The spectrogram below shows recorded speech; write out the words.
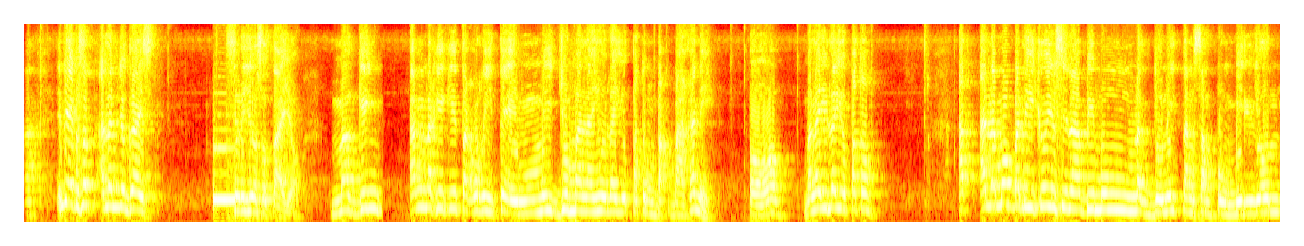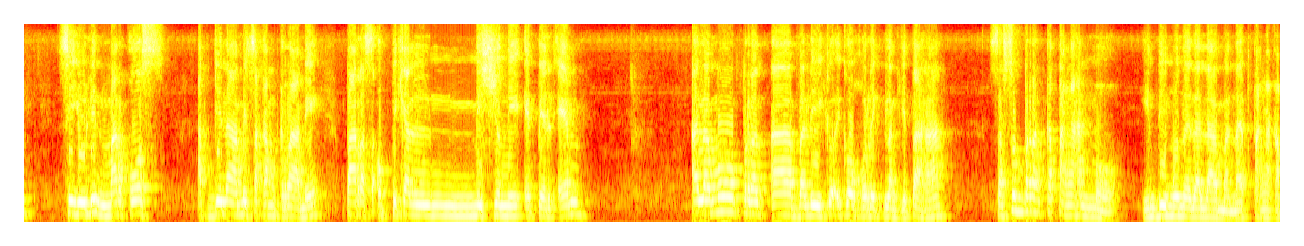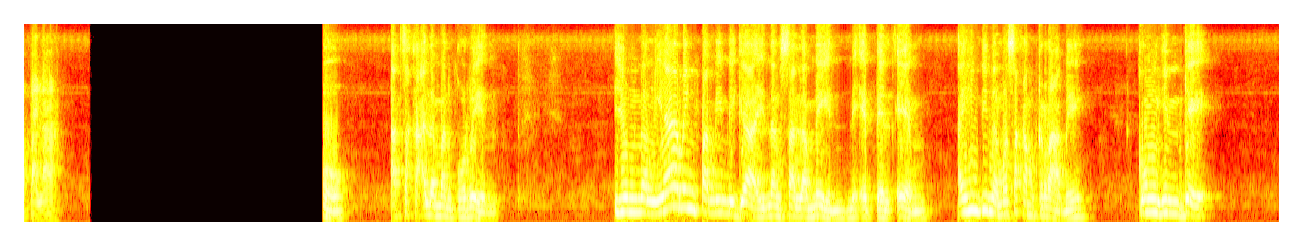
Ah, Hindi, basta alam nyo guys, seryoso tayo. Maging, ang nakikita ko rito eh, medyo malayo-layo pa tong bakbakan eh. Oo, malayo-layo pa to. At alam mo, baliko yung sinabi mong nag-donate ng 10 milyon si Yulin Marcos at ginamit sa Kamkrame para sa optical mission ni FLM. Alam mo, pra, ah, baliko, iko-correct lang kita ha. Sa sobrang katangahan mo, hindi mo nalalaman na tanga ka pala. at sa kaalaman ko rin, yung nangyaring pamimigay ng salamin ni FLM ay hindi naman sa Kamkrame. Kung hindi,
